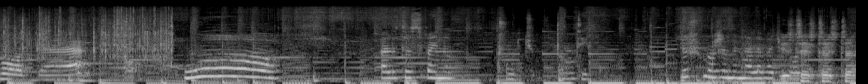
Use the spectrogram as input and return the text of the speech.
wodę. Wow! Ale to jest fajne czuciu. dotyku. Już możemy nalewać Jeszcze, wodę. jeszcze, jeszcze.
